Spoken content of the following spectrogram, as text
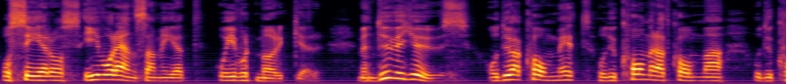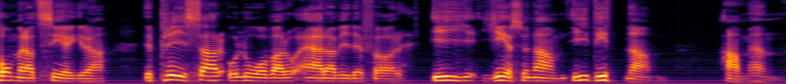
och ser oss i vår ensamhet och i vårt mörker. Men du är ljus och du har kommit och du kommer att komma och du kommer att segra. Det prisar och lovar och ärar vi dig för. I Jesu namn, i ditt namn. Amen.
